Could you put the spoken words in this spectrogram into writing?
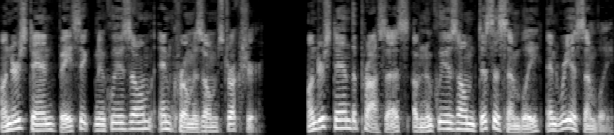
understand basic nucleosome and chromosome structure, understand the process of nucleosome disassembly and reassembly,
